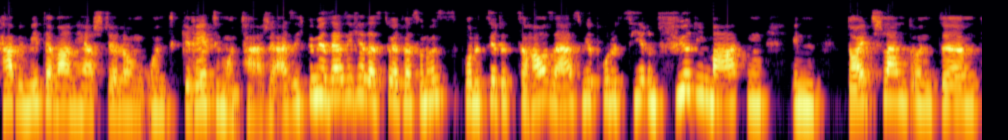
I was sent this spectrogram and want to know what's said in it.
Kabelmeterwarenherstellung und Gerätemontage. Also ich bin mir sehr sicher, dass du etwas von uns produziertes zu Hause hast. Wir produzieren für die Marken in Deutschland und ähm,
